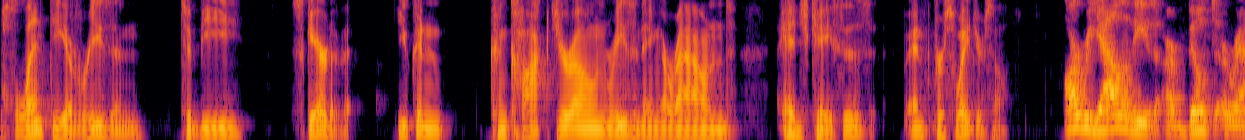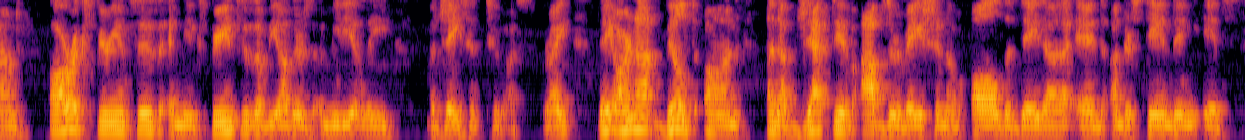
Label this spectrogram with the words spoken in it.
plenty of reason to be scared of it you can concoct your own reasoning around edge cases and persuade yourself. Our realities are built around our experiences and the experiences of the others immediately adjacent to us, right? They are not built on an objective observation of all the data and understanding its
